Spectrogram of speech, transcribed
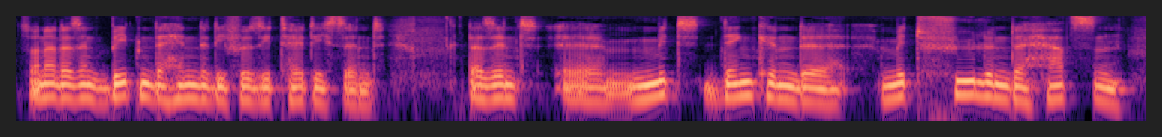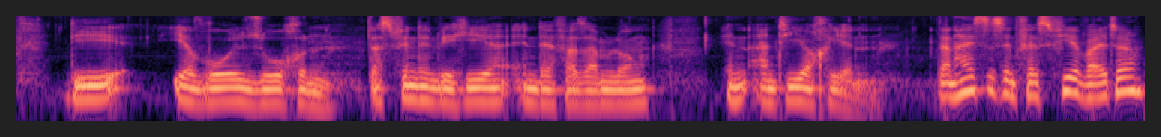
sondern da sind betende Hände, die für sie tätig sind. Da sind äh, mitdenkende, mitfühlende Herzen, die ihr Wohl suchen. Das finden wir hier in der Versammlung in Antiochien. Dann heißt es in Vers 4 weiter,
